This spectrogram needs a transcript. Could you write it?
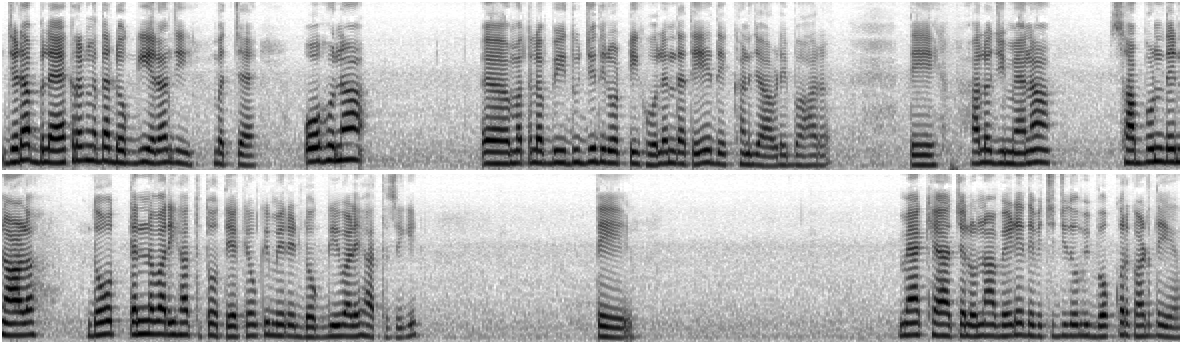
ਜਿਹੜਾ ਬਲੈਕ ਰੰਗ ਦਾ ਡੋਗੀ ਹੈ ਨਾ ਜੀ ਬੱਚਾ, ਉਹ ਨਾ ਮਤਲਬ ਵੀ ਦੂਜੇ ਦੀ ਰੋਟੀ ਖੋਹ ਲੈਂਦਾ ਤੇ ਇਹ ਦੇਖਣ ਜਾਵੜੇ ਬਾਹਰ। ਅਤੇ ਹੈਲੋ ਜੀ, ਮੈਂ ਨਾ ਸਾਬਣ ਦੇ ਨਾਲ ਦੋ ਤਿੰਨ ਵਾਰੀ ਹੱਥ ਧੋਤੇ ਕਿਉਂਕਿ ਮੇਰੇ ਡੋਗੀ ਵਾਲੇ ਹੱਥ ਸੀਗੇ। ਤੇ ਮੈਂ ਕਿਹਾ, ਚਲੋ ਨਾ ਵਿਹੜੇ ਦੇ ਵਿੱਚ ਜਦੋਂ ਵੀ ਬੋਕਰ ਕੱਢਦੇ ਆ,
